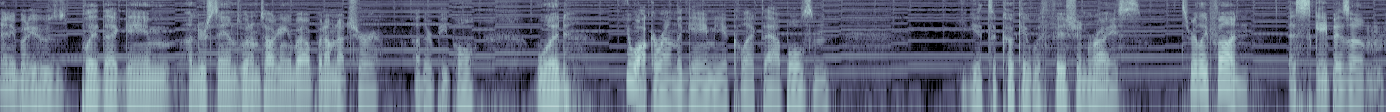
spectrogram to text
Anybody who's played that game understands what I'm talking about, but I'm not sure other people would. You walk around the game and you collect apples and you get to cook it with fish and rice. It's really fun. Escapism.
